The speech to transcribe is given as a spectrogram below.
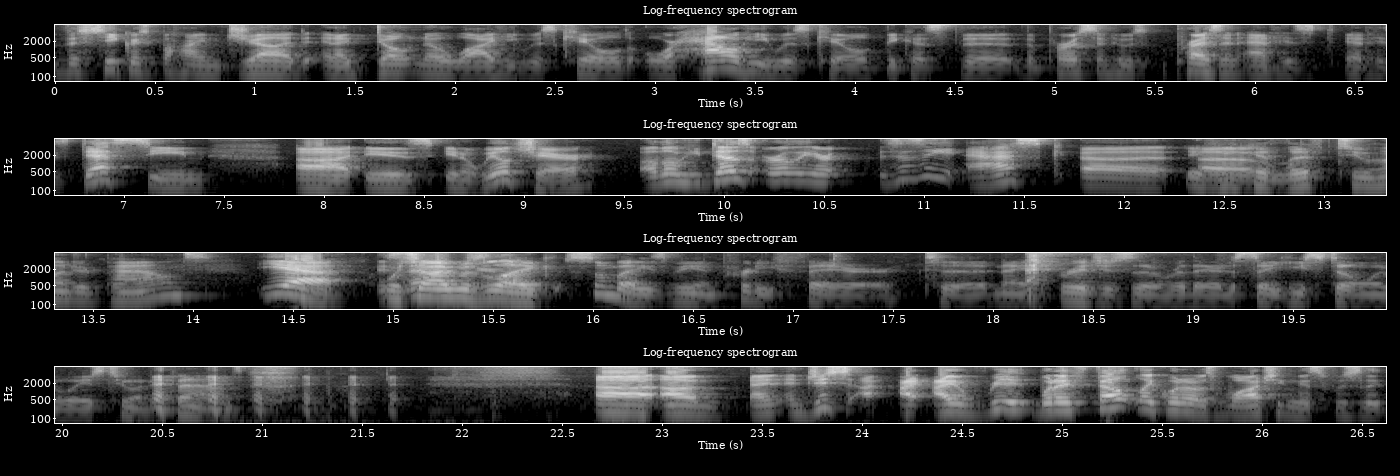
the secrets behind Judd, and I don't know why he was killed or how he was killed because the, the person who's present at his at his death scene uh, is in a wheelchair. Although he does earlier, doesn't he ask uh, If uh, he could lift 200 pounds? Yeah, Which I was weird? like, somebody's being pretty fair to Nice Bridges over there to say he still only weighs 200 pounds. uh, um, and, and just I, I really what I felt like when I was watching this was that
